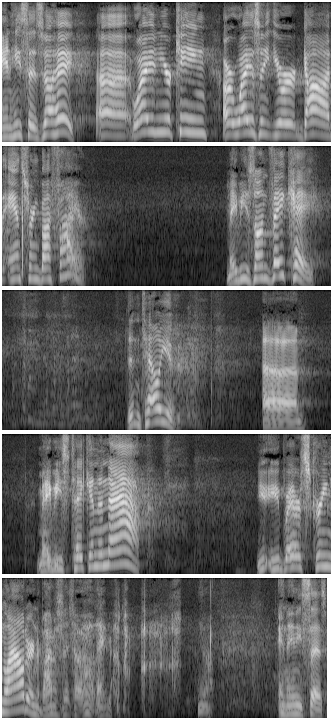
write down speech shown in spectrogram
And he says, oh, Hey, uh, why isn't your king or why isn't your God answering by fire? Maybe he's on vacay. Didn't tell you. Uh, maybe he's taking a nap. You, you better scream louder. And the Bible says, oh, that, you know. And then he says,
